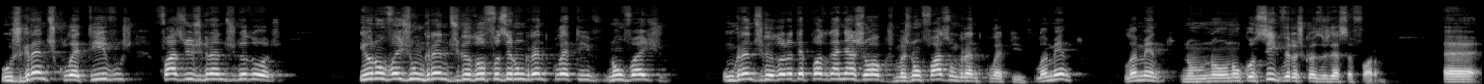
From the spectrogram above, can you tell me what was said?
Os grandes coletivos fazem os grandes jogadores. Eu não vejo um grande jogador fazer um grande coletivo. Não vejo. Um grande jogador até pode ganhar jogos, mas não faz um grande coletivo. Lamento. Lamento. Não, não, não consigo ver as coisas dessa forma. Uh,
